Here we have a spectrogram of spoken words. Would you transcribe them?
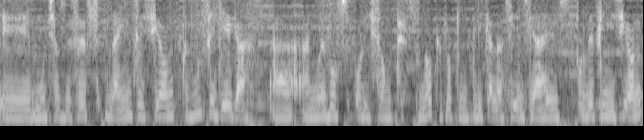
Eh, muchas veces la intuición pues no se llega a, nuevos horizontes, ¿no? que es lo que implica la ciencia, es por definición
